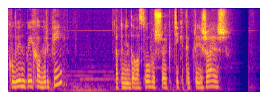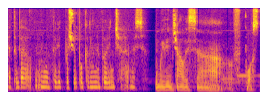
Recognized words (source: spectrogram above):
Коли він поїхав в Ірпінь, я тоді дала слово, що як тільки ти приїжджаєш, я тебе ну, не відпущу, поки ми не повінчаємося. Ми вінчалися в пост.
